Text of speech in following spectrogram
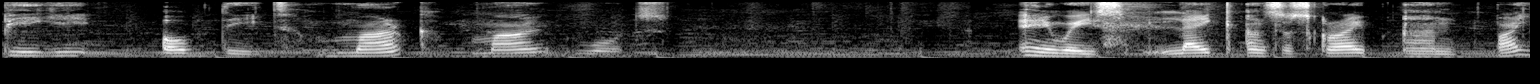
piggy update. Mark my words anyways like and subscribe and bye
